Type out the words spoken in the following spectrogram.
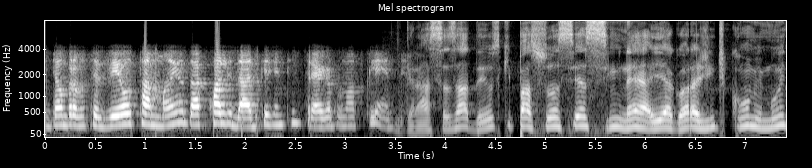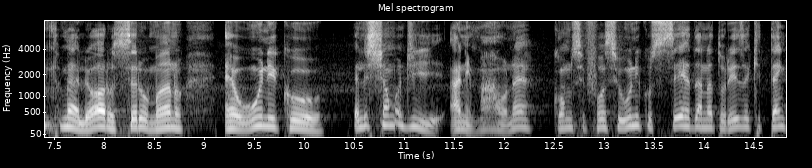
Então, para você ver o tamanho da qualidade que a gente entrega para o nosso cliente. Graças a Deus que passou a ser assim, né? Aí agora a gente come muito melhor, o ser humano é o único eles chamam de animal, né? Como se fosse o único ser da natureza que tem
